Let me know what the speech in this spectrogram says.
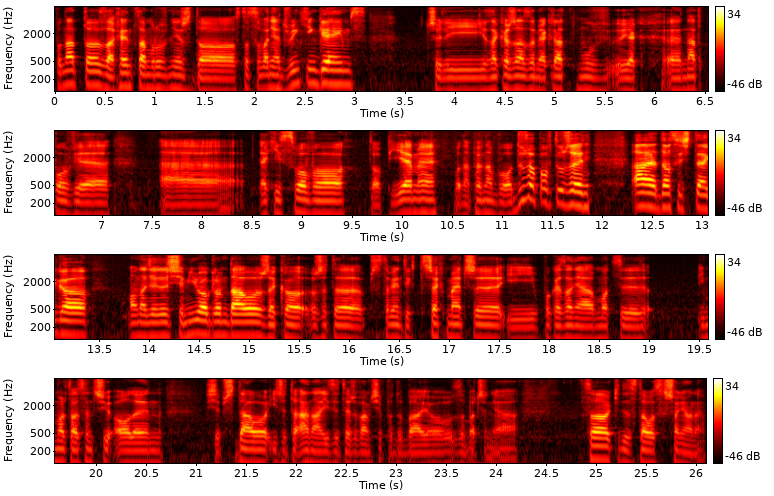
Ponadto zachęcam również do stosowania drinking games, czyli za każdym razem jak, Nat mówi, jak e, Nat powie e, jakieś słowo, to pijemy, bo na pewno było dużo powtórzeń, ale dosyć tego. Mam nadzieję, że się miło oglądało, że, ko, że te przedstawienie tych trzech meczy i pokazania mocy Immortal Century All-In się przydało i że te analizy też Wam się podobają. Zobaczenia co kiedy zostało schrzenione.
